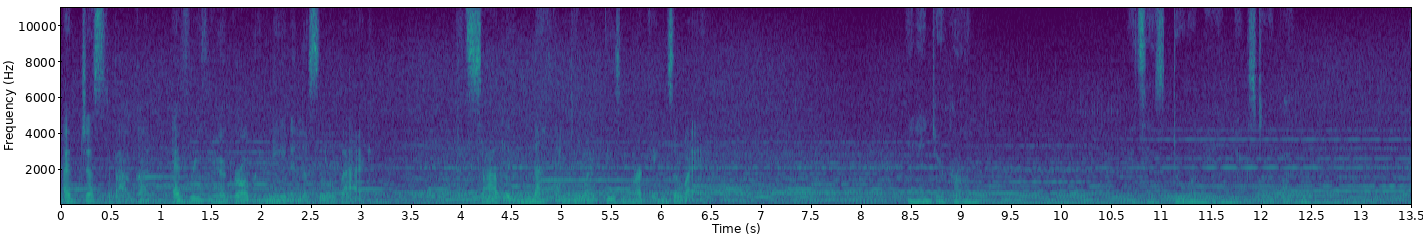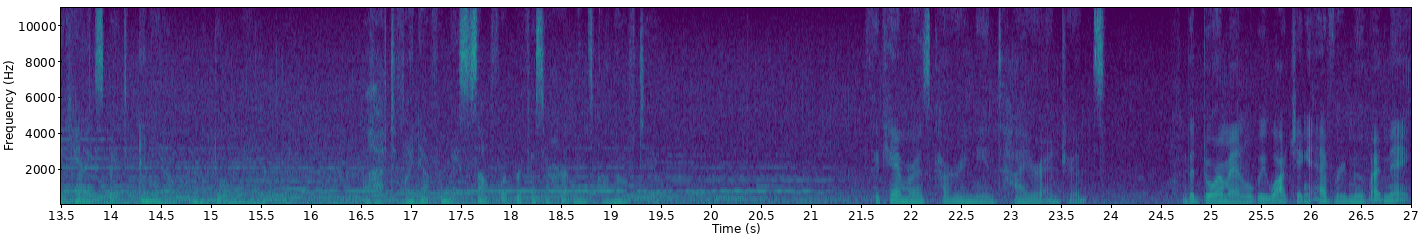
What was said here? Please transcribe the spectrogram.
I've just about got everything a girl could need in this little bag. But sadly, nothing to wipe these markings away. An intercom. It says doorman next to the button. I can't expect any help from the doorman. I'll have to find out for myself where Professor Hartman's gone off to. The camera is covering the entire entrance. The doorman will be watching every move I make.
